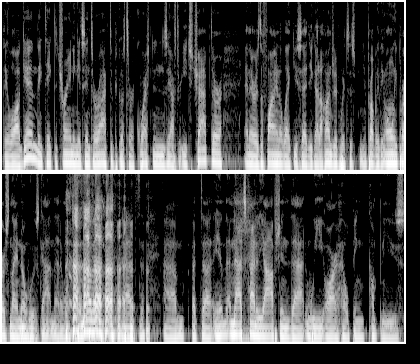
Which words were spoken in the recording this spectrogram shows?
They log in. They take the training. It's interactive because there are questions after each chapter. And there is the final, like you said, you got 100, which is you're probably the only person I know who has gotten that. I want you to know that. Uh, um, but uh, and, and that's kind of the option that we are helping companies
